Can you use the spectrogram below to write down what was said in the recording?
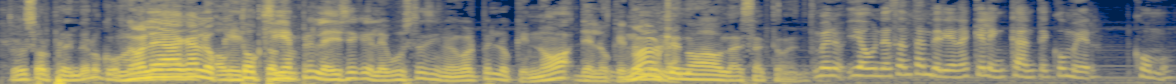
Entonces sorpréndelo con No le haga lo que autóctono. siempre le dice que le gusta, sino de golpe lo que no, de lo que De no lo habla. que no habla, exactamente. Bueno, y a una santanderiana que le encante comer, ¿cómo?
